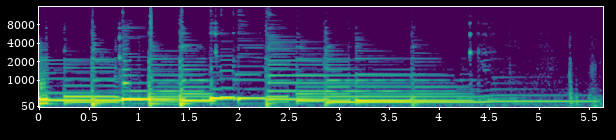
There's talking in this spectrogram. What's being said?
Música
